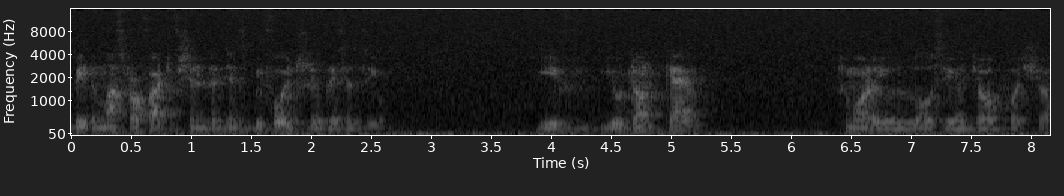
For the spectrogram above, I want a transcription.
be the master of artificial intelligence before it replaces you. If you don't care, tomorrow you will lose your job for sure.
